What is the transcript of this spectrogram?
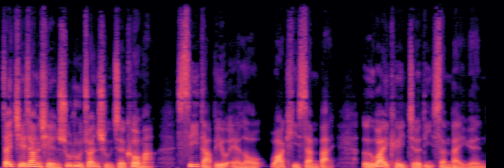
在结账前输入专属折扣码 CWL Waki 三百，额外可以折抵三百元。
